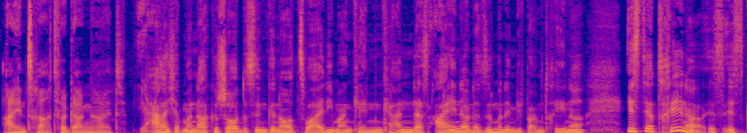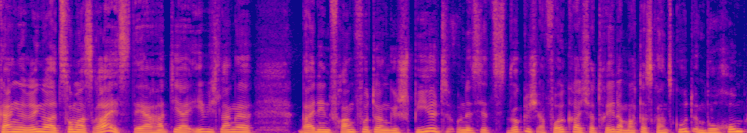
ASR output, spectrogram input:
Eintracht-Vergangenheit? Ja, ich habe mal nachgeschaut, das sind genau zwei, die man kennen kann. Das eine, und da sind wir nämlich beim Trainer, ist der Trainer. Es ist kein geringer als Thomas Reis. Der hat ja ewig lange bei den Frankfurtern gespielt und ist jetzt wirklich erfolgreicher Trainer, macht das ganz gut in Bochum.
